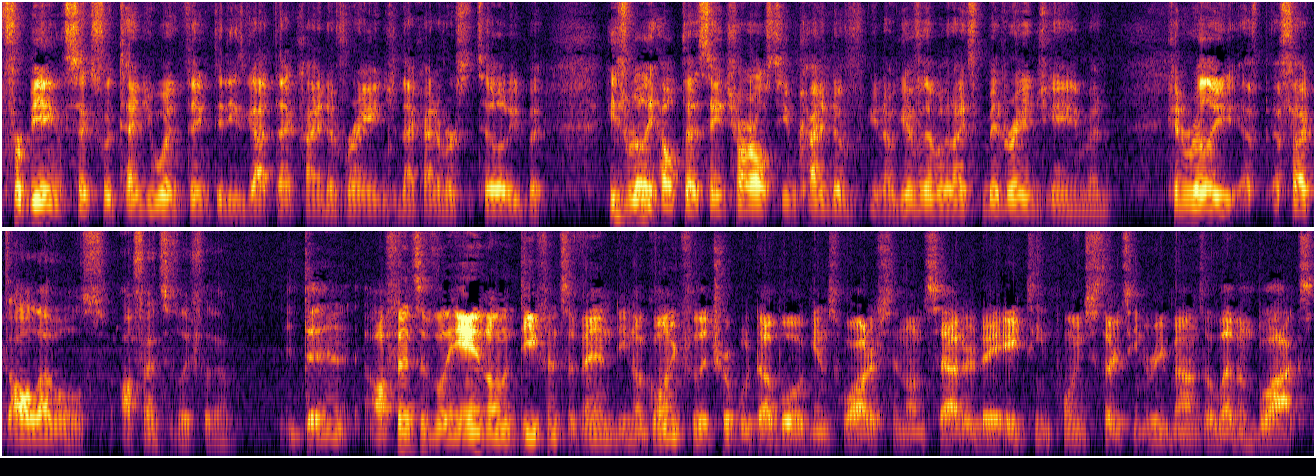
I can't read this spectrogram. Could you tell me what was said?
for being six foot ten. You wouldn't think that he's got that kind of range and that kind of versatility, but he's really helped that St. Charles team kind of you know give them a nice mid range game and can really affect all levels offensively for them. Offensively and on the defensive end, you know, going for the triple double against Watterson on Saturday, 18 points, 13 rebounds, 11 blocks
